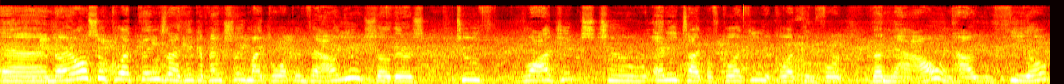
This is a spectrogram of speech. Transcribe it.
And I also collect things that I think eventually might go up in value. So there's two logics to any type of collecting. You're collecting for the now and how you feel,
